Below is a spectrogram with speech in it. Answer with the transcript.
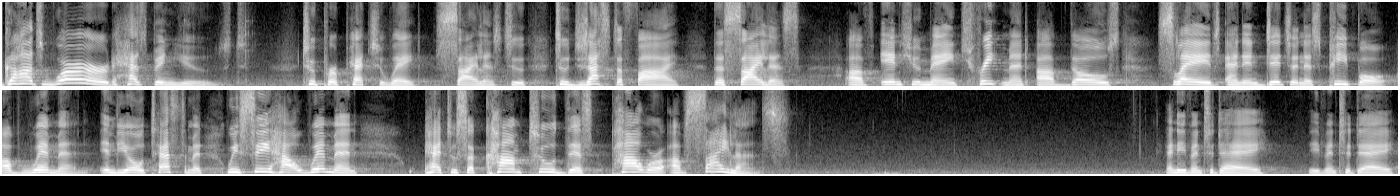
God's word has been used to perpetuate silence, to, to justify the silence of inhumane treatment of those slaves and indigenous people, of women. In the Old Testament, we see how women had to succumb to this power of silence. And even today, even today,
